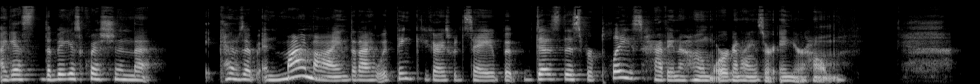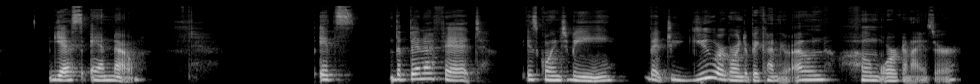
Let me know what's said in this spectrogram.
I guess the biggest question that comes up in my mind that I would think you guys would say, but does this replace having a home organizer in your home? Yes and no. It's the benefit is going to be that you are going to become your own home organizer.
